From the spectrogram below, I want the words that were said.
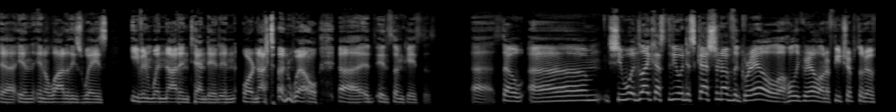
uh, in in a lot of these ways, even when not intended and or not done well uh, in, in some cases. Uh, so um, she would like us to do a discussion of the Grail, a Holy Grail, on a future episode of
